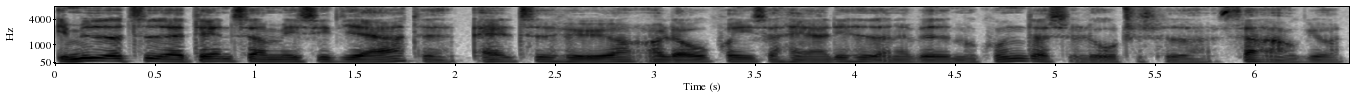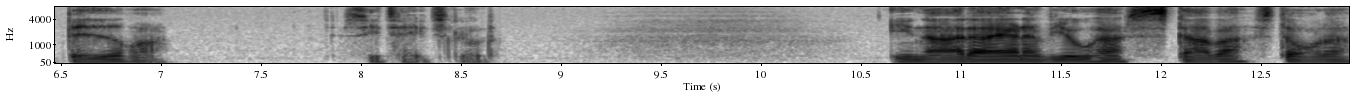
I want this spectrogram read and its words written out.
I midlertid er den, som i sit hjerte altid hører og lovpriser herlighederne ved Mukundas lotusfødder, så afgjort bedre. Citat slut. I Narayana Vyuha Stava står der,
